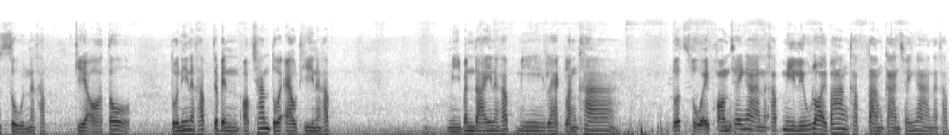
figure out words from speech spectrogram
2.0 นะครับ เกียร์ออโต้ตัวนี้นะครับจะเป็นออปชันตัว LT นะครับ มีบันไดนะครับ มีแหลกหลังคารถสวยพร้อมใช้งานนะครับ มีริ้วรอยบ้างครับ ตามการใช้งานนะครับ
